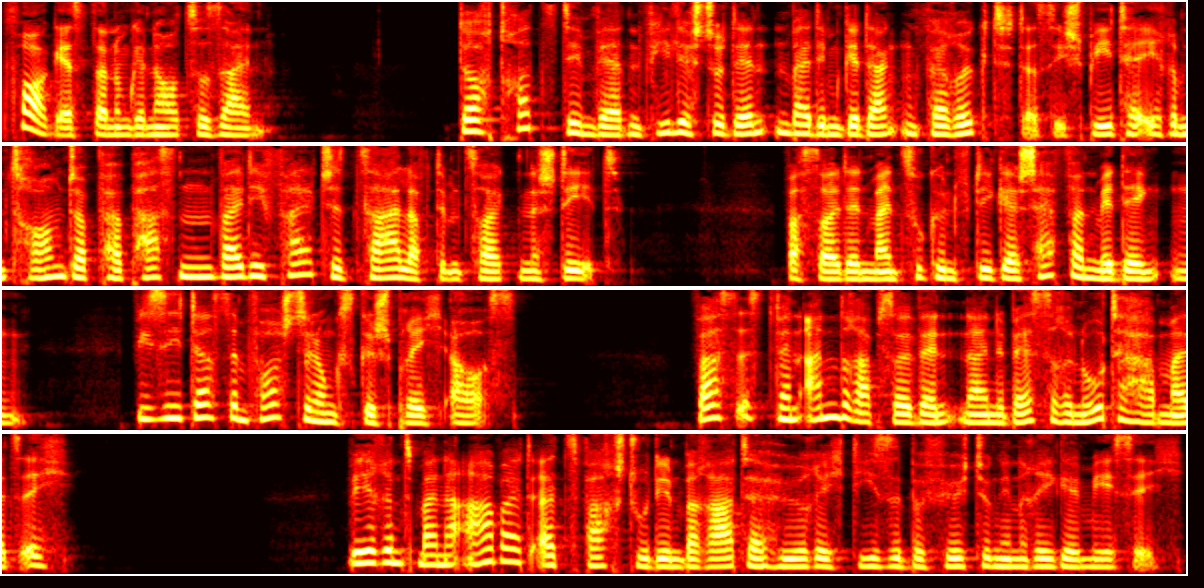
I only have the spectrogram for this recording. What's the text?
Vorgestern, um genau zu sein. Doch trotzdem werden viele Studenten bei dem Gedanken verrückt, dass sie später ihrem Traumjob verpassen, weil die falsche Zahl auf dem Zeugnis steht. Was soll denn mein zukünftiger Chef an mir denken? Wie sieht das im Vorstellungsgespräch aus? Was ist, wenn andere Absolventen eine bessere Note haben als ich? Während meiner Arbeit als Fachstudienberater höre ich diese Befürchtungen regelmäßig.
